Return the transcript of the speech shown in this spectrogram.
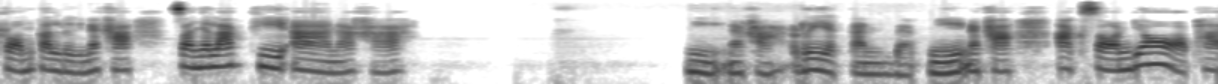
พร้อม ๆ กันเลยนะคะ สัญลักษณ์ TR นะคะ นี่นะคะเรียกกันแบบนี้นะคะ อักษรย่อภา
